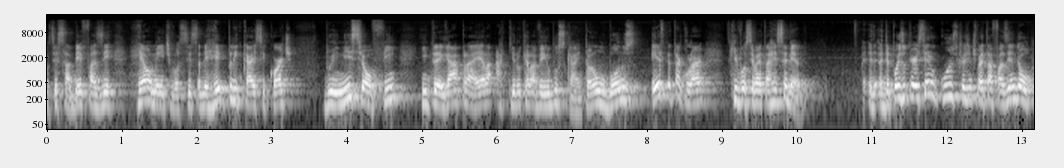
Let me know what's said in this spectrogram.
Você saber fazer realmente, você saber replicar esse corte do início ao fim, entregar para ela aquilo que ela veio buscar. Então é um bônus espetacular que você vai estar tá recebendo. É, depois o terceiro curso que a gente vai estar tá fazendo é o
